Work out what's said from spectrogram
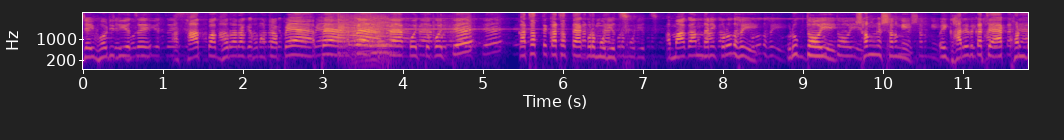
যেই ভরি দিয়েছে, আর সাত পা ঘোরার আগে পাটা প্যা প্যা প্যা প্যা করতে করতে কাচাতে কাচাতে একবার মরিয়েছে। আর মা গান্ধারী ক্রোধ হয়ে রুগ্ধ হয়ে, সঙ্গে সঙ্গে ওই ঘাড়ের কাছে এক খণ্ড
